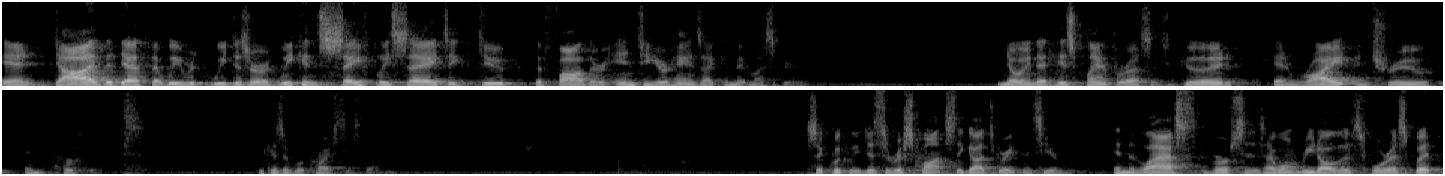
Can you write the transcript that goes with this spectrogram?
and died the death that we, we deserved, we can safely say to, to the Father, Into your hands I commit my spirit. Knowing that his plan for us is good and right and true and perfect because of what Christ has done. So, quickly, just a response to God's greatness here. In the last verses, I won't read all this for us, but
